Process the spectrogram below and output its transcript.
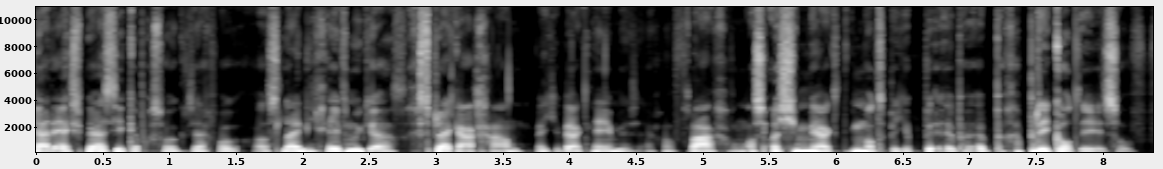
ja, de experts die ik heb gesproken zeggen als leidinggever moet je het gesprek aangaan met je werknemers en gewoon vragen van als, als je merkt dat iemand een beetje geprikkeld is of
